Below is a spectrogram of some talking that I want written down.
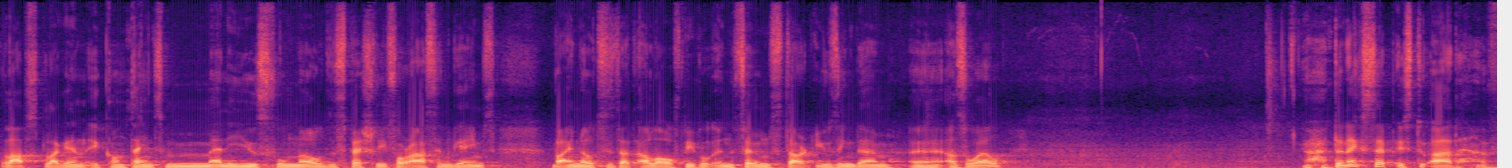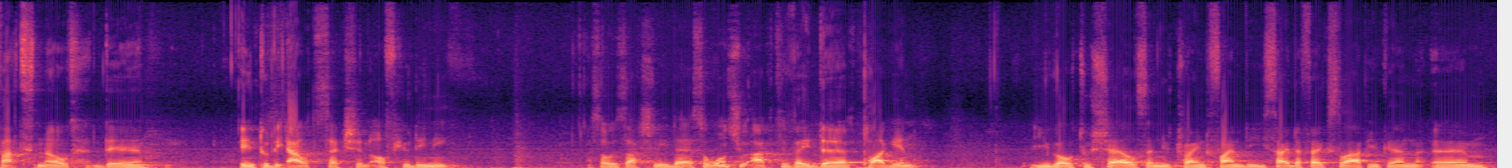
Labs plugin, it contains many useful nodes, especially for us in games, but I noticed that a lot of people in films start using them uh, as well. The next step is to add a VAT node the, into the out section of Houdini. So it's actually there. So once you activate the plugin, you go to shells and you try and find the SideFX lab. You can, um,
